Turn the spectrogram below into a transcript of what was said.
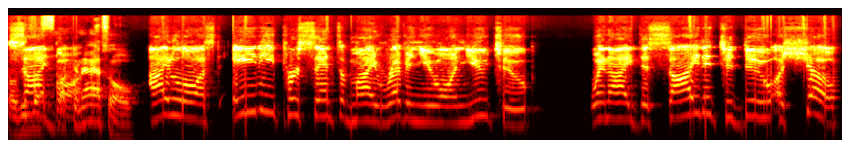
Because he's a Sidebar. fucking asshole. I lost 80% of my revenue on YouTube when I decided to do a show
